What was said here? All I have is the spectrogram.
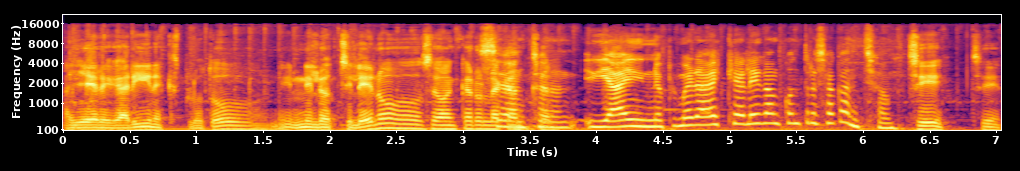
Ayer Garín explotó, ni, los chilenos se bancaron la cancha. Y ahí no es primera vez que alegan contra esa cancha. Sí, sí.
